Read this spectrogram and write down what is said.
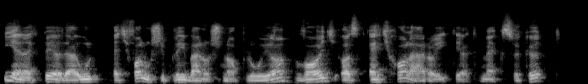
ilyenek például egy falusi plébános naplója, vagy az egy halára ítélt megszökött,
